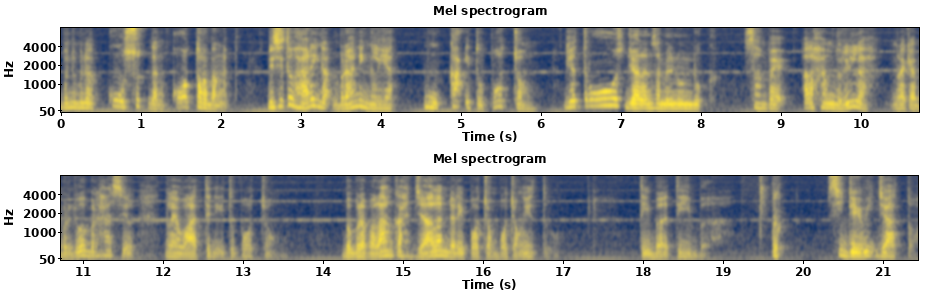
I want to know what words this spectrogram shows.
Bener-bener kusut dan kotor banget. Di situ Hari nggak berani ngelihat muka itu pocong. Dia terus jalan sambil nunduk. Sampai alhamdulillah mereka berdua berhasil ngelewatin itu pocong. beberapa langkah jalan dari pocong-pocong itu, tiba-tiba si Dewi jatuh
